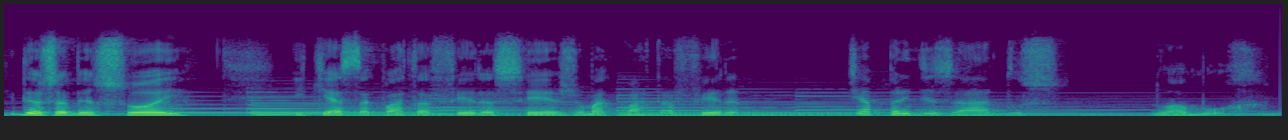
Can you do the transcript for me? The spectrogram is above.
Que Deus te abençoe e que esta quarta-feira seja uma quarta-feira de aprendizados no amor.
